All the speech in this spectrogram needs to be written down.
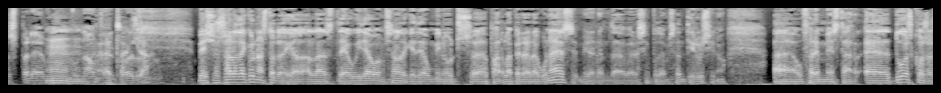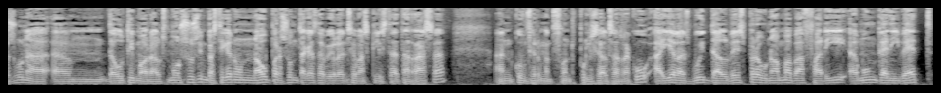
esperem Mm, una altra cosa. No? Bé, això serà d'aquí una estona, a les 10 i 10, em sembla que 10 minuts eh, parla Pere Aragonès, mirarem de veure si podem sentir-ho, si no, eh, ho farem més tard. Eh, dues coses, una, eh, d'última hora, els Mossos investiguen un nou presumpte cas de violència masclista a Terrassa, han confirmat fons policials a RAC1, ahir a les 8 del vespre un home va ferir amb un ganivet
